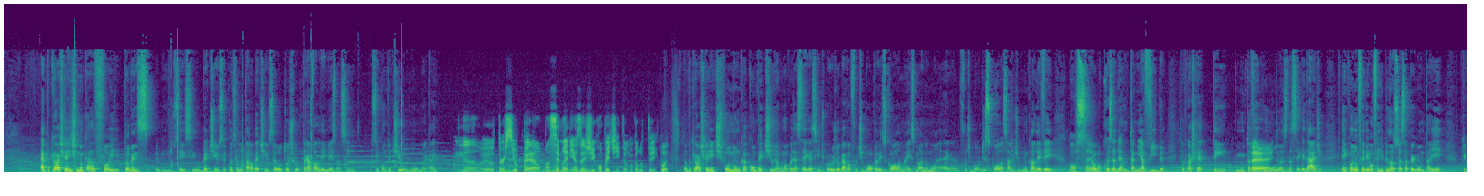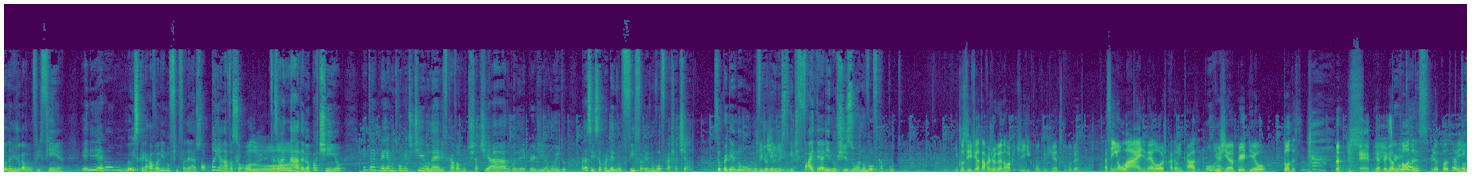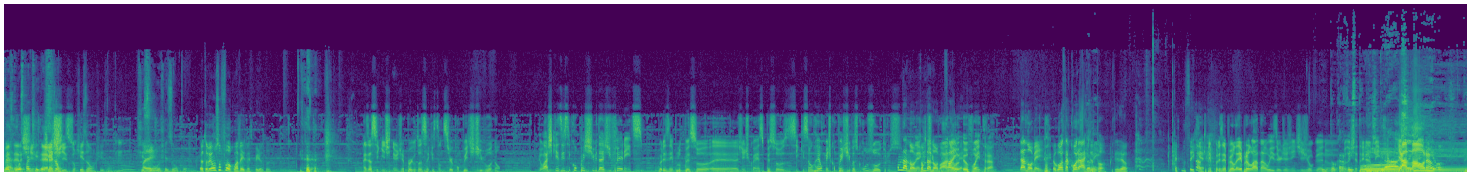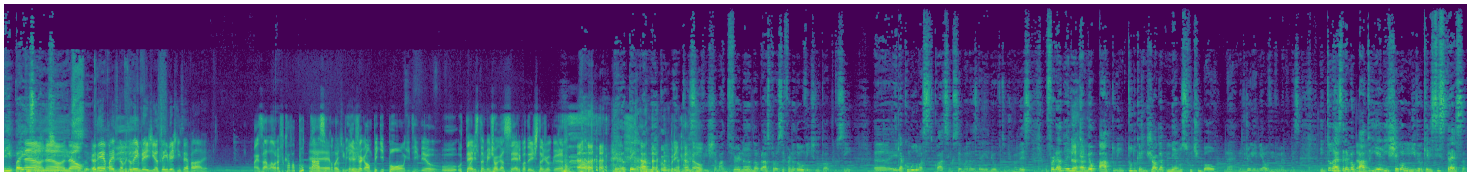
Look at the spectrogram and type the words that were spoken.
É porque eu acho que a gente nunca foi, pelo menos, eu não sei se o Betinho, você, quando você lutava, Betinho, você lutou tipo, pra valer mesmo assim? Você competiu no Muay Thai? Não, eu torci o pé umas semaninhas antes de competir, então eu nunca lutei. Putz. Então, porque eu acho que a gente, tipo, nunca competiu em alguma coisa séria, assim. Tipo, eu jogava futebol pela escola, mas, mano, não era futebol de escola, sabe? Tipo, nunca levei, nossa, é uma coisa da minha, da minha vida. Então, porque eu acho que é- tem muito a ver É, com então. o lance da seriedade. Que nem quando o Felipe, o Felipe lançou essa pergunta aí, porque quando a gente jogava um Fifinha, ele era o meu escravo ali no FIFA, né? Eu só apanhava só. Ô, louco. Não fazia mais nada, meu patinho. Então pra ele é muito competitivo, né? Ele ficava muito chateado quando ele perdia muito. Mas assim, se eu perder no FIFA, eu não vou ficar chateado. Se eu perder no, no videogame do Street Fighter ali no X1, eu não vou ficar puto. Inclusive, eu tava jogando Rocket League contra o Jean, desculpa, Beto. Assim, online, né? Lógico, cada um em casa. Online. E o Jean perdeu todas. É, O Jean perdeu Perdeu todas. todas. Perdeu todas pra mim, Todas cara. as duas Era partidas. era X1, X1? X1, X1. X1, Olha aí. X1, pô. Eu tomei um sufoco uma vez, mas perdeu tudo. Mas é o seguinte, Neil, já perguntou essa questão de ser competitivo ou não. Eu acho que existem competitividades diferentes. Por exemplo, pessoa, é, a gente conhece pessoas assim que são realmente competitivas com os outros. Vamos dar nome, né? vamos Que, dar tipo, nome, Ah, fala aí, não, velho. eu vou entrar. Dá nome aí. Eu gosto da coragem do tópico, entendeu? Eu não sei quem Não, é. que nem, por exemplo, eu lembro lá na Wizard a gente jogando Então cara quando eu tinha treinado. graça. E a Laura. aí, Blipa isso. Não, não, não. isso, Eu nem ia falar isso, não, mas eu lembrei, eu lembrei de quem você vai falar, velho. Mas a Laura ficava putaça É, quando ia crer. jogar um ping-pong, entendeu? O, o Teles crer. também joga sério quando a gente tá jogando. Eu tenho um amigo, Não brinca, inclusive, não. chamado Fernando. Um abraço pra você, Fernando, ouvinte do tópico, sim. Ah, ele acumula umas 4, 5 semanas, daí ele ouve tudo de uma vez. O Fernando, ele Aham. é meu pato em tudo que a gente joga, menos futebol, né? No videogame é ao vivo mesmo. Mas em todo o resto ele é meu Aham. pato e ele chegou num nível que ele se estressa.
